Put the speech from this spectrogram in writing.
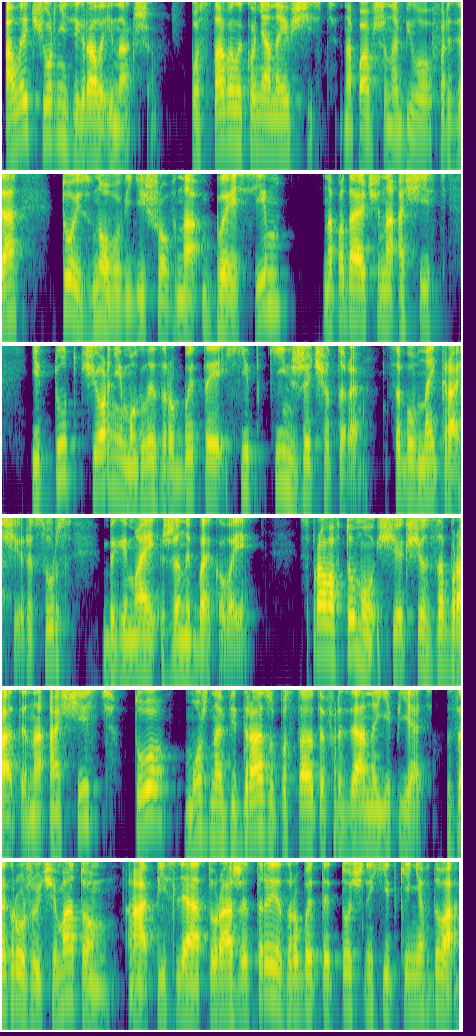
Але чорні зіграли інакше. Поставили коня на F6, напавши на білого ферзя, той знову відійшов на B7, нападаючи на А6, і тут чорні могли зробити хід кінь G4. Це був найкращий ресурс Бегемай Жанебекової. Справа в тому, що якщо забрати на А6, то можна відразу поставити ферзя на Е5, загрожуючи матом, а після тура G3 зробити точний хід кінь F2.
